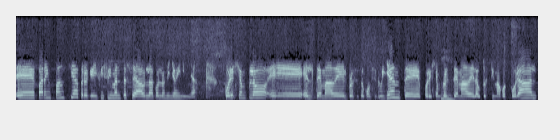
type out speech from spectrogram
eh, para infancia, pero que difícilmente se habla con los niños y niñas. Por ejemplo, eh, el tema del proceso constituyente, por ejemplo, mm. el tema de la autoestima corporal,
